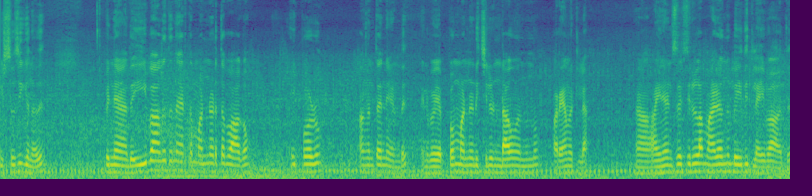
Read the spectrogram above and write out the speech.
വിശ്വസിക്കുന്നത്. പിന്നെ അത് ഈ ഭാഗത്ത് നേരത്തെ മണ്ണെടുത്ത ഭാഗം ഇപ്പോഴും അങ്ങനെ തന്നെയുണ്ട്. ഇനിയിപ്പോൾ എപ്പം മണ്ണിടിച്ചിലുണ്ടാവുമെന്നൊന്നും പറയാൻ പറ്റില്ല. അതിനനുസരിച്ചിട്ടുള്ള മഴ ഒന്നും പെയ്തിട്ടില്ല ഈ ഭാഗത്ത്.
